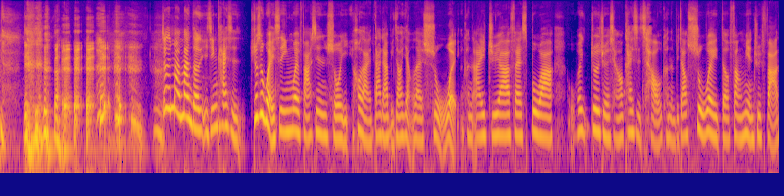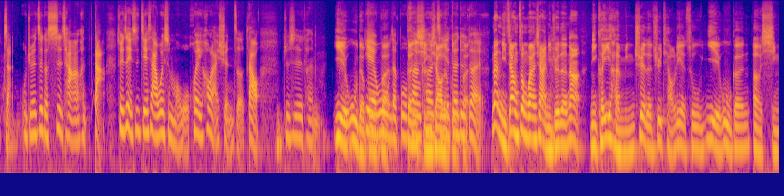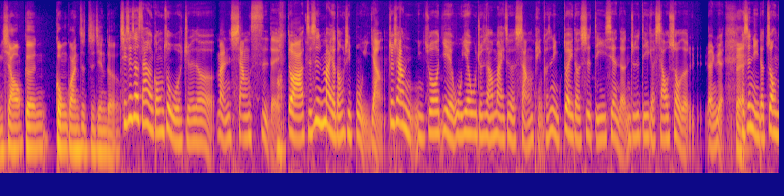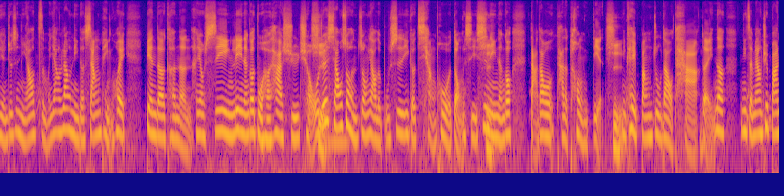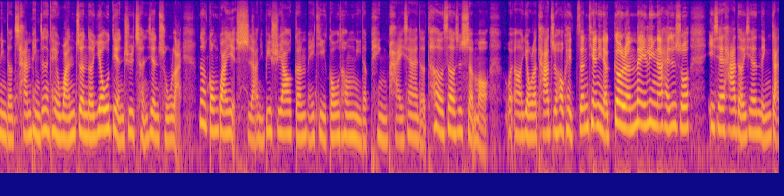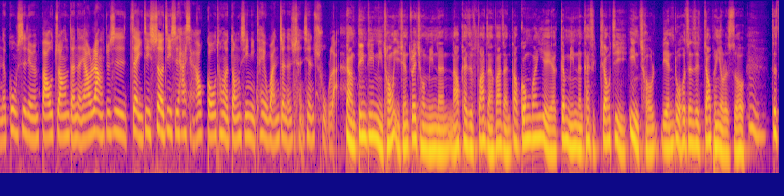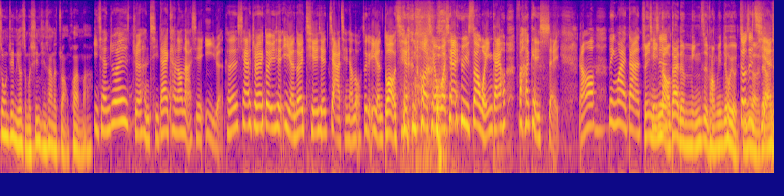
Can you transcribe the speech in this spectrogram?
就是慢慢的已经开始，就是我也是因为发现说，以后来大家比较仰赖数位，可能 I G 啊、Facebook 啊，我会就是觉得想要开始朝可能比较数位的方面去发展。我觉得这个市场很大，所以这也是接下来为什么我会后来选择到就是可能业务的部分业务的部分、跟科行销的，部分。对对对。那你这样纵观下来，你觉得那你可以很明确的去条列出业务跟呃行销跟公关这之间的其实这三个工作我觉得蛮相似的、欸，对啊，只是卖的东西不一样。就像你说业务，业务就是要卖这个商品，可是你对的是第一线的，你就是第一个销售的人员。对可是你的重点就是你要怎么样让你的商品会变得可能很有吸引力，能够符合他的需求。我觉得销售很重要的不是一个强迫的东西，是是你能够打到他的痛点。是你可以帮助到他。对，那你怎么样去把你的产品真的可以完整的优点去呈现出来？那公关也是啊，你必须要跟媒体沟通你的品牌现在的特色是什么。为呃，有了它之后，可以增添你的个人魅力呢，还是说一些它的一些灵感的故事里面包装等等，要让就是这一季设计师他想要沟通的东西，你可以完整的呈现出来。像丁丁，你从以前追求名人，然后开始发展发展到公关业也跟名人开始交际、应酬、联络，或者是交朋友的时候，嗯，这中间你有什么心情上的转换吗？以前就会觉得很期待看到哪些艺人，可是现在就会对一些艺人都会贴一些价钱，讲说这个艺人多少钱 多少钱，我现在预算我应该要发给谁。然后另外当然，所以你脑袋的名字旁边就会有金都是钱，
